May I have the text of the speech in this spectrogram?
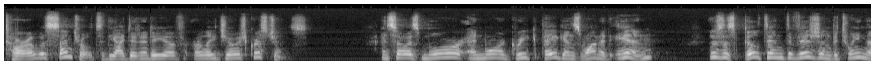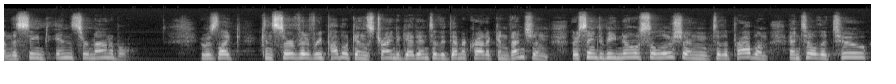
Torah was central to the identity of early Jewish Christians. And so, as more and more Greek pagans wanted in, there's this built in division between them that seemed insurmountable. It was like conservative Republicans trying to get into the Democratic convention. There seemed to be no solution to the problem until the two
